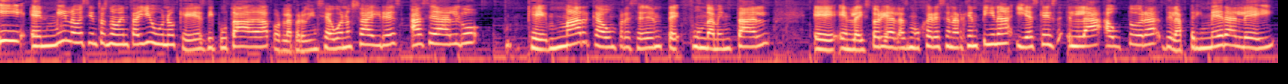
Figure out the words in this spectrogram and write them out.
Y en 1991, que es diputada por la provincia de Buenos Aires, hace algo que marca un precedente fundamental eh, en la historia de las mujeres en Argentina, y es que es la autora de la primera ley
